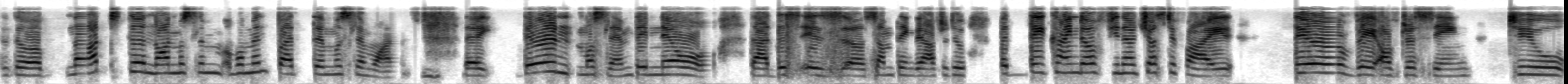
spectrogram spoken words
the not the non-Muslim women, but the Muslim ones. Mm-hmm. They they're Muslim. They know that this is uh, something they have to do, but they kind of you know justify their way of dressing to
